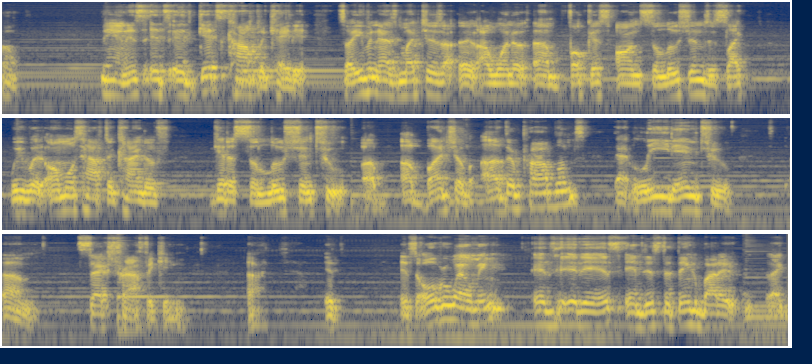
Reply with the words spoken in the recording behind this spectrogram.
Oh, man, it's, it's, it gets complicated. So even as much as I, I want to um, focus on solutions, it's like we would almost have to kind of get a solution to a, a bunch of other problems that lead into um, sex trafficking. Uh, it it's overwhelming. It, it is, and just to think about it, like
